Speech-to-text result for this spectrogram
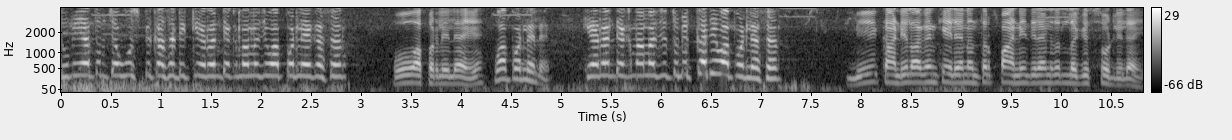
तुम्ही या तुमच्या ऊस पिकासाठी केरन टेक्नॉलॉजी वापरली आहे का सर हो वापरलेले आहे. वापरलेलं आहे. केरन टेक्नॉलॉजी तुम्ही कधी वापरली सर मी कांडी लागण केल्यानंतर पाणी दिल्यानंतर लगेच सोडलेले आहे.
